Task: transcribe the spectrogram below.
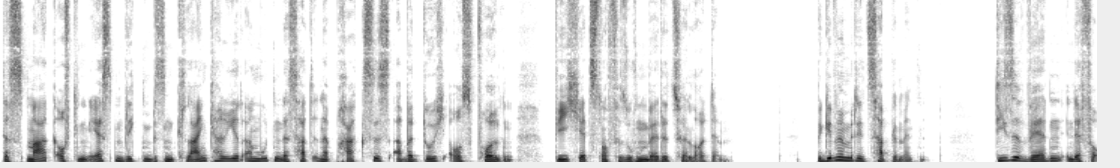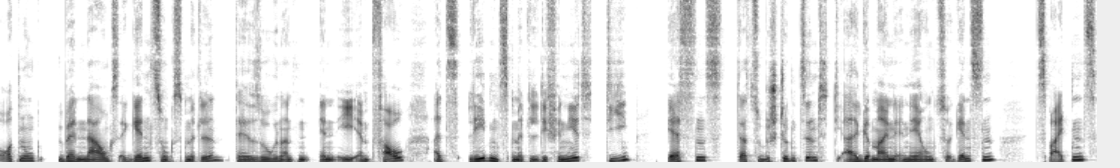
Das mag auf den ersten Blick ein bisschen kleinkariert anmuten, das hat in der Praxis aber durchaus Folgen, wie ich jetzt noch versuchen werde zu erläutern. Beginnen wir mit den Supplementen. Diese werden in der Verordnung über Nahrungsergänzungsmittel, der sogenannten NEMV, als Lebensmittel definiert, die erstens dazu bestimmt sind, die allgemeine Ernährung zu ergänzen, zweitens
